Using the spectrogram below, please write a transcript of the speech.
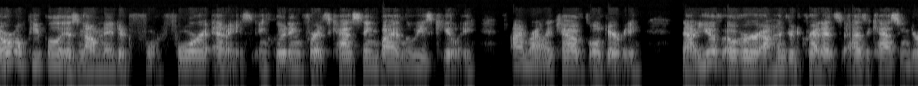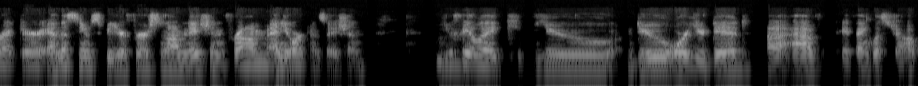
Normal People is nominated for four Emmys, including for its casting by Louise Kiely. I'm Riley Chow of Gold Derby. Now, you have over 100 credits as a casting director, and this seems to be your first nomination from any organization. Do you mm-hmm. feel like you do or you did uh, have a thankless job?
